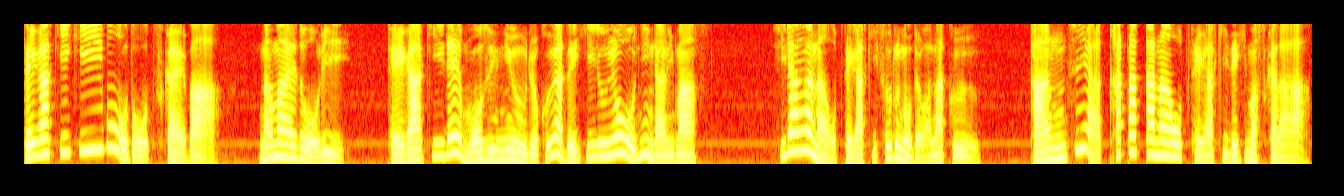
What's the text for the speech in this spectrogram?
手書きキーボードを使えば、名前通り手書きで文字入力ができるようになります。ひらがなを手書きするのではなく、漢字やカタカナを手書きできますから、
